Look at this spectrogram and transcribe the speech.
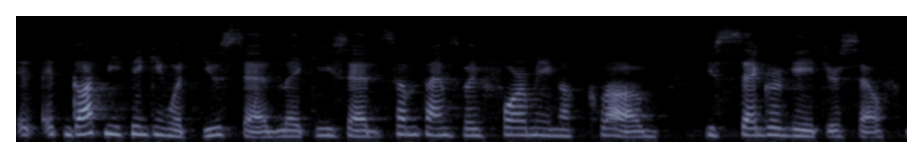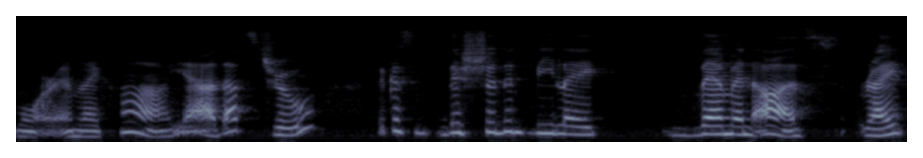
it, it got me thinking what you said. Like you said, sometimes by forming a club, you segregate yourself more. I'm like, huh, yeah, that's true. Because there shouldn't be like them and us, right?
